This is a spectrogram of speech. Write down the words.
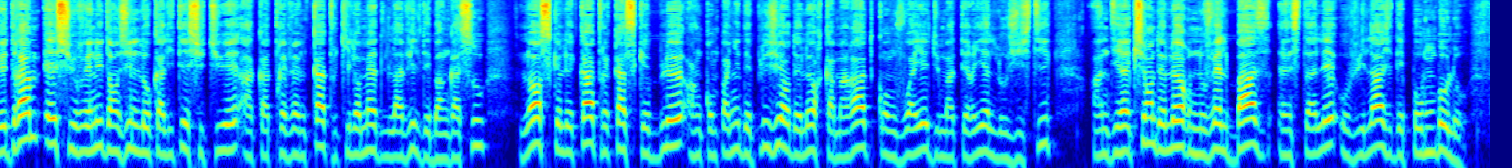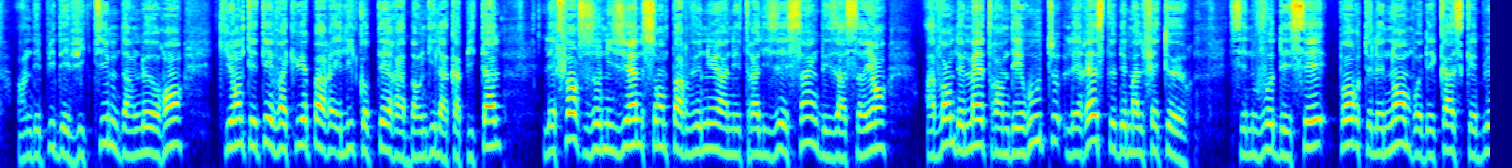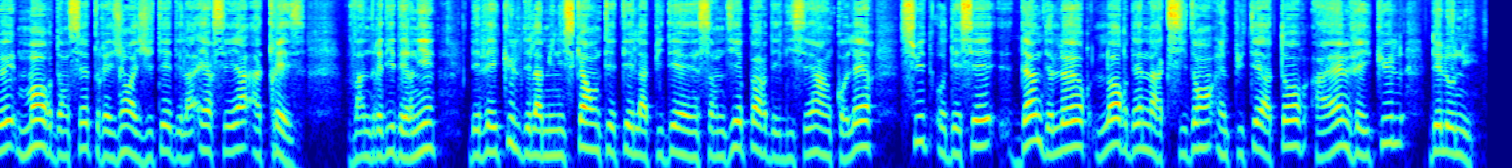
le drame est survenu dans une localité située à 84 km de la ville de Bangassou lorsque les quatre casques bleus, en compagnie de plusieurs de leurs camarades, convoyaient du matériel logistique en direction de leur nouvelle base installée au village de Pombolo. En dépit des victimes dans leur rang qui ont été évacuées par hélicoptère à Bangui, la capitale, les forces onisiennes sont parvenues à neutraliser cinq des assaillants avant de mettre en déroute les restes des malfaiteurs. Ces nouveaux décès portent le nombre de casques bleus morts dans cette région agitée de la RCA à 13. Vendredi dernier, des véhicules de la MINUSCA ont été lapidés et incendiés par des lycéens en colère suite au décès d'un de leurs lors d'un accident imputé à tort à un véhicule de l'ONU.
